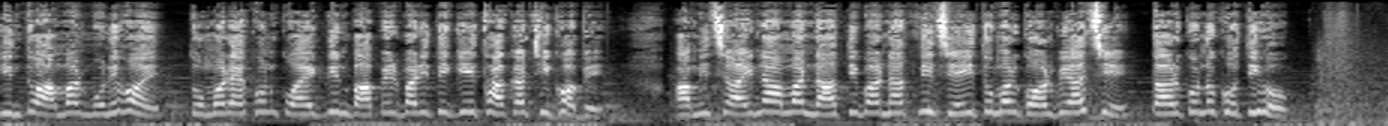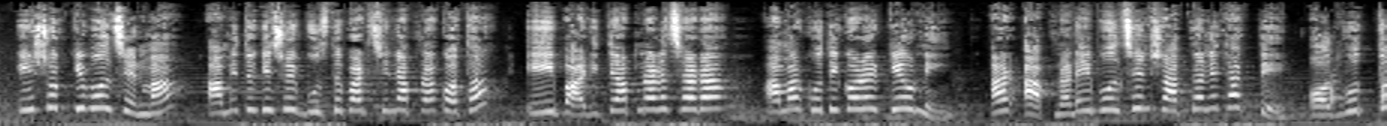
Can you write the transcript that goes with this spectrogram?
কিন্তু আমার মনে হয় তোমার এখন কয়েকদিন বাপের বাড়িতে গিয়ে থাকা ঠিক হবে। আমি চাই না আমার নাতি বা নাতনি যেই তোমার গর্বে আছে, তার কোনো ক্ষতি হোক। এসব কি বলছেন মা? আমি তো কিছুই বুঝতে পারছি না আপনার কথা। এই বাড়িতে আপনারা ছাড়া আমার ক্ষতি করার কেউ নেই। আর আপনারাই বলছেন সাবধানে থাকতে। অদ্ভুত তো।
